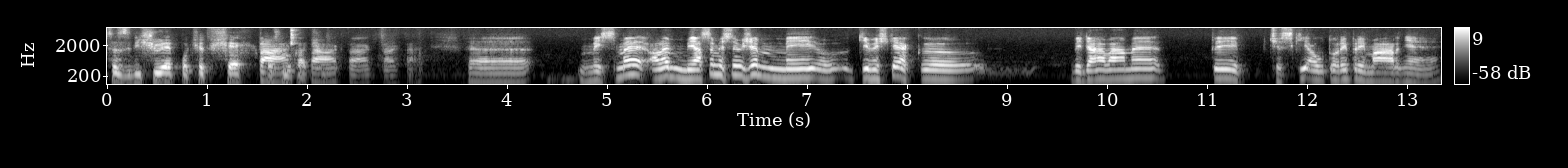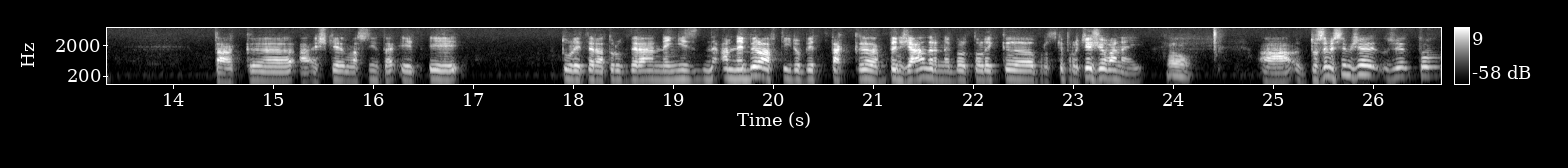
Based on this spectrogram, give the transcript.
se zvyšuje počet všech tak, posluchačů. Tak, tak, tak, tak. E, my jsme, ale já si myslím, že my tím ještě jak eh, vydáváme ty český autory primárně, tak eh, a ještě vlastně tak i, i tu literaturu, která není a nebyla v té době tak, ten žánr nebyl tolik prostě protěžovaný. No. A to si myslím, že, že to,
